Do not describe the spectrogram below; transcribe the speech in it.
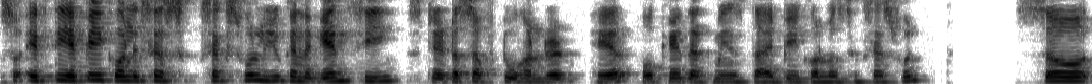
So if the API call is successful you can again see status of 200 here. Okay that means the API call was successful. So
